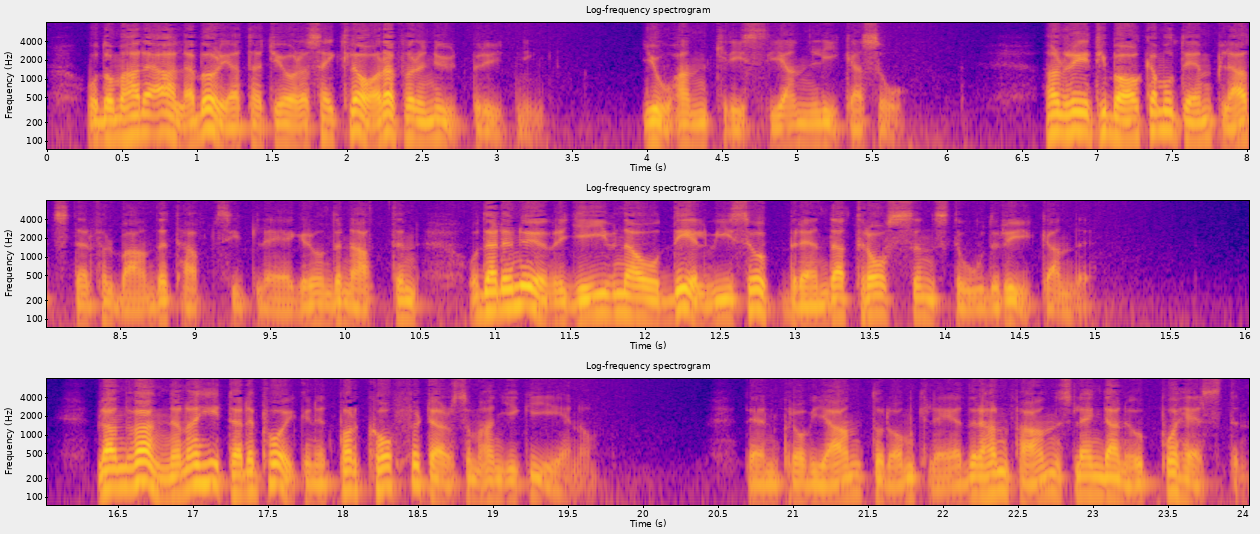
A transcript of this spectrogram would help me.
Och de hade alla börjat att göra sig klara för en utbrytning. Johan Christian likaså. Han red tillbaka mot den plats där förbandet haft sitt läger under natten och där den övergivna och delvis uppbrända trossen stod rykande. Bland vagnarna hittade pojken ett par koffertar som han gick igenom. Den proviant och de kläder han fann slängde han upp på hästen.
